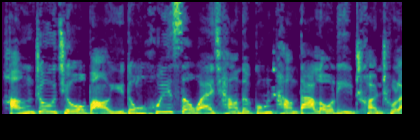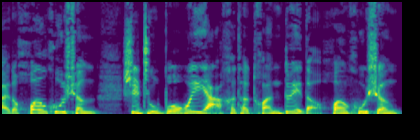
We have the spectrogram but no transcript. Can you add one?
杭州九堡一栋灰色外墙的工厂大楼里传出来的欢呼声，是主播薇娅和她团队的欢呼声。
